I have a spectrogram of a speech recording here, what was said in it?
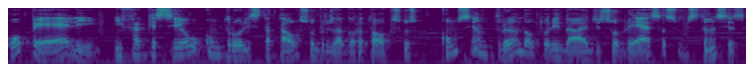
O PL enfraqueceu o controle estatal sobre os agrotóxicos, concentrando a autoridade sobre essas substâncias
